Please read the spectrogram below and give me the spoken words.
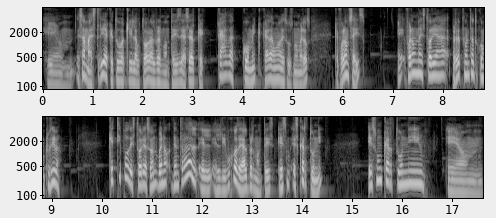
em, esa maestría que tuvo aquí el autor Albert Montes de hacer que cada cómic, cada uno de sus números, que fueron seis, eh, fuera una historia perfectamente autoconclusiva. ¿Qué tipo de historias son? Bueno, de entrada el, dibujo de Albert Montes es, es cartoony, es un cartoony, um,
